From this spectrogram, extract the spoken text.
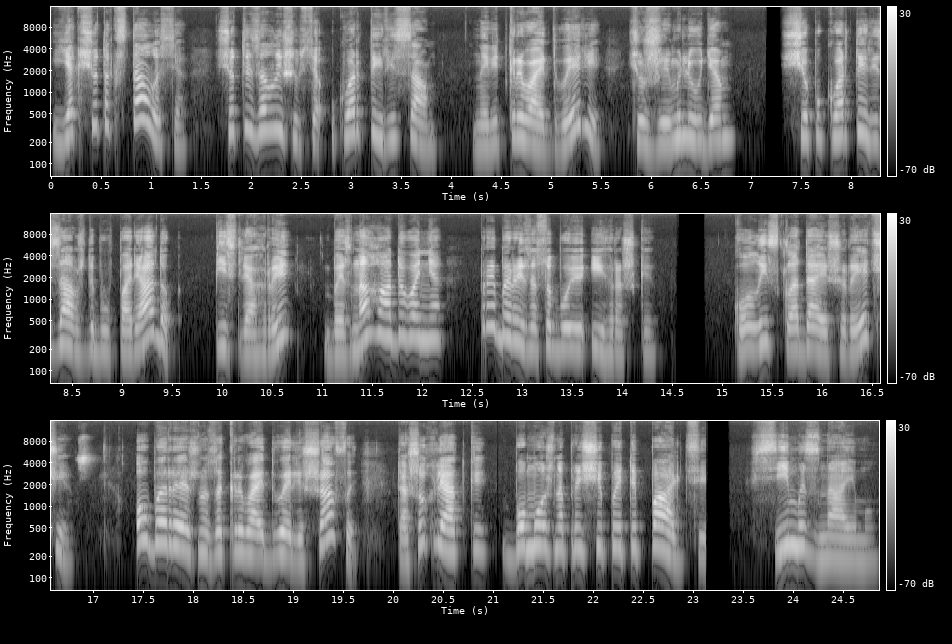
Якщо так сталося, що ти залишився у квартирі сам, не відкривай двері чужим людям. Щоб у квартирі завжди був порядок, після гри без нагадування прибери за собою іграшки. Коли складаєш речі, обережно закривай двері шафи та шухлядки, бо можна прищепити пальці. Всі ми знаємо,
